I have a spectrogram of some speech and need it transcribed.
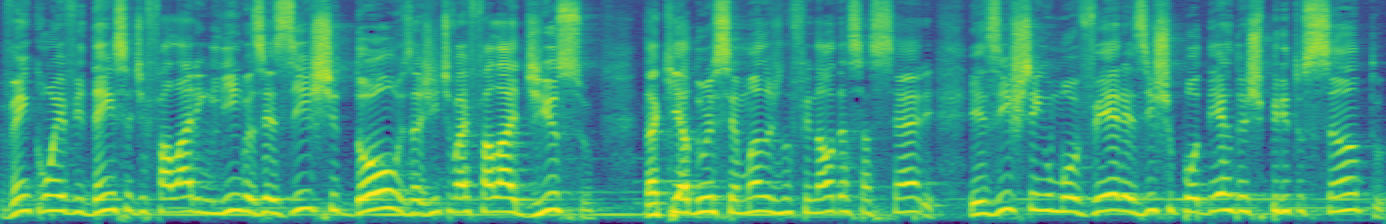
vem com evidência de falar em línguas. Existe dons, a gente vai falar disso daqui a duas semanas, no final dessa série. Existem o mover, existe o poder do Espírito Santo,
